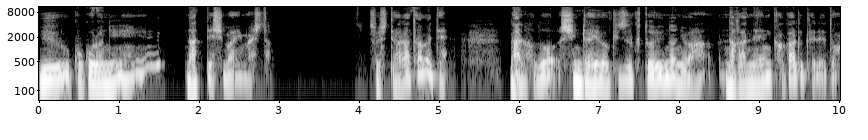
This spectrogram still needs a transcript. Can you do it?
いう心になってしまいました。そして改めてなるほど信頼を築くというのには長年かかるけれども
